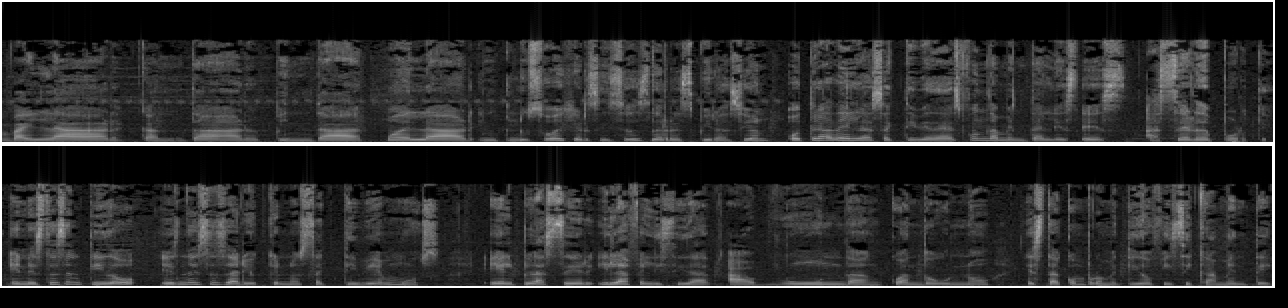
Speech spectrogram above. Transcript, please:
bailar, cantar, pintar, modelar, incluso ejercicios de respiración. Otra de las actividades fundamentales es hacer deporte. En este sentido, es necesario que nos activemos el placer y la felicidad abundan cuando uno está comprometido físicamente,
